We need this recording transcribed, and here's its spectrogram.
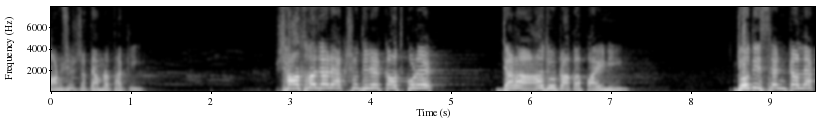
মানুষের সাথে আমরা থাকি। সাত হাজার একশো দিনের কাজ করে যারা আজও টাকা পায়নি যদি সেন্ট্রাল এক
